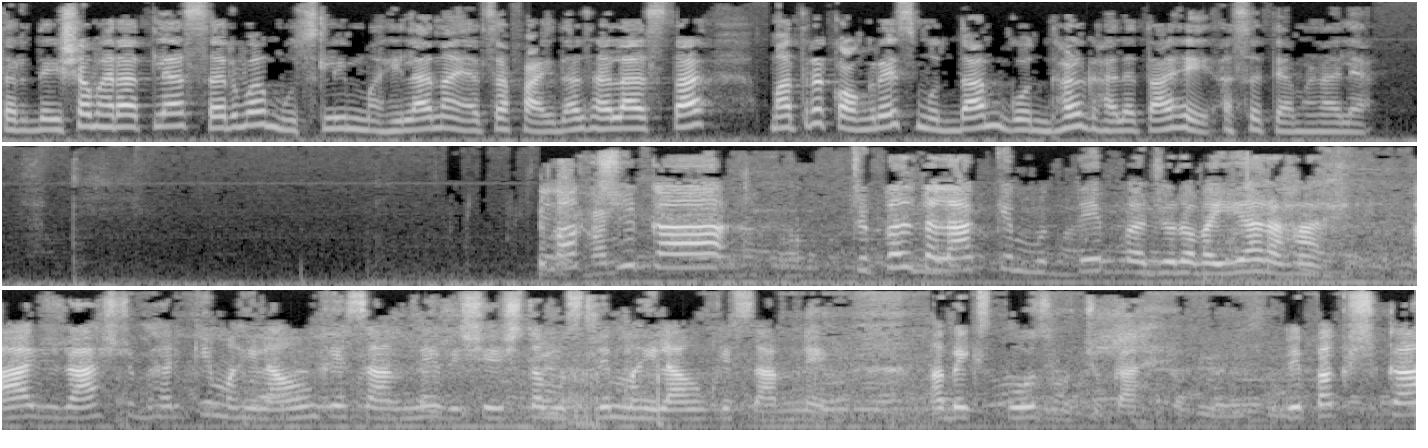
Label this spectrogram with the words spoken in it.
तर देशभरातल्या सर्व मुस्लिम महिलांना याचा फायदा झाला असता मात्र काँग्रेस मुद्दाम गोंधळ घालत आहे असं त्या म्हणाल्या. पक्ष का ट्रिपल तलाक के मुद्दे पर जो रवैया रहा है, आज राष्ट्र भर की महिलाओं के सामने, विशेषतः मुस्लिम महिलाओं के सामने, अब एक्सपोज हो चुका है। विपक्ष का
